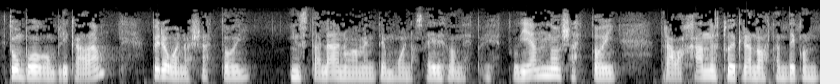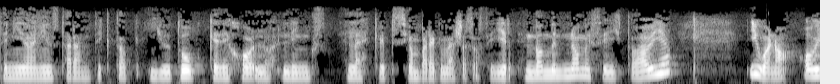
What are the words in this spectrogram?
estuvo un poco complicada, pero bueno, ya estoy instalada nuevamente en Buenos Aires donde estoy estudiando, ya estoy trabajando, estuve creando bastante contenido en Instagram, TikTok y YouTube que dejo los links en la descripción para que me vayas a seguir en donde no me seguís todavía. Y bueno, hoy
